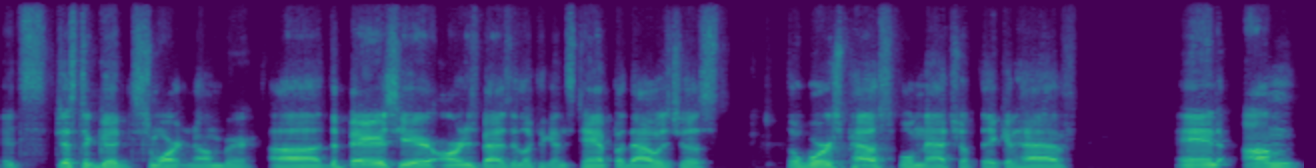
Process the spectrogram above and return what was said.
It's just a good, smart number. Uh, the Bears here aren't as bad as they looked against Tampa. That was just the worst possible matchup they could have. And I'm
